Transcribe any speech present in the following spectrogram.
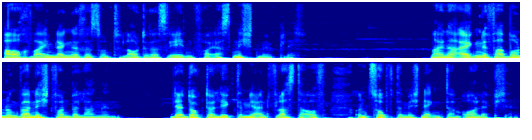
Auch war ihm längeres und lauteres Reden vorerst nicht möglich. Meine eigene Verwundung war nicht von Belangen. Der Doktor legte mir ein Pflaster auf und zupfte mich neckend am Ohrläppchen.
